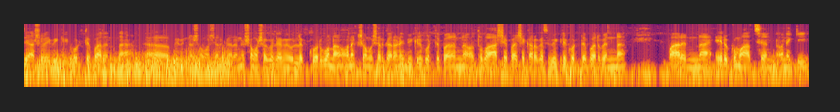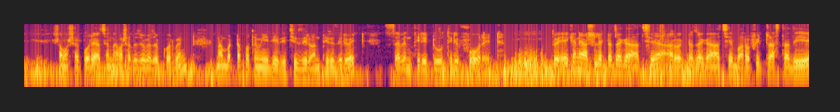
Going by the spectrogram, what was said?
যে আসলে বিক্রি করতে পারেন না বিভিন্ন সমস্যার কারণে। সমস্যাগুলি আমি উল্লেখ করব না। অনেক সমস্যার কারণে বিক্রি করতে পারেন না অথবা আশেপাশে কারও কাছে বিক্রি করতে পারবেন না, পারেন না, এরকম আছেন অনেকেই সমস্যায় পড়ে আছেন। আমার সাথে যোগাযোগ করবেন। নাম্বারটা প্রথমেই দিয়ে দিচ্ছি zero one three zero eight, seven three two three four eight. তো এখানে আসলে একটা জায়গা আছে, আরও একটা জায়গা আছে বারো ফিট রাস্তা দিয়ে।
